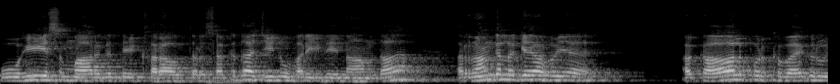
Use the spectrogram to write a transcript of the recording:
ਉਹੀ ਇਸ ਮਾਰਗ ਤੇ ਖਰਾ ਉਤਰ ਸਕਦਾ, ਜਿਹਨੂੰ ਹਰੀ ਦੇ ਨਾਮ ਦਾ ਰੰਗ ਲੱਗਿਆ ਹੋਇਆ ਹੈ। ਅਕਾਲ ਪੁਰਖ ਵਾਹਿਗੁਰੂ,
